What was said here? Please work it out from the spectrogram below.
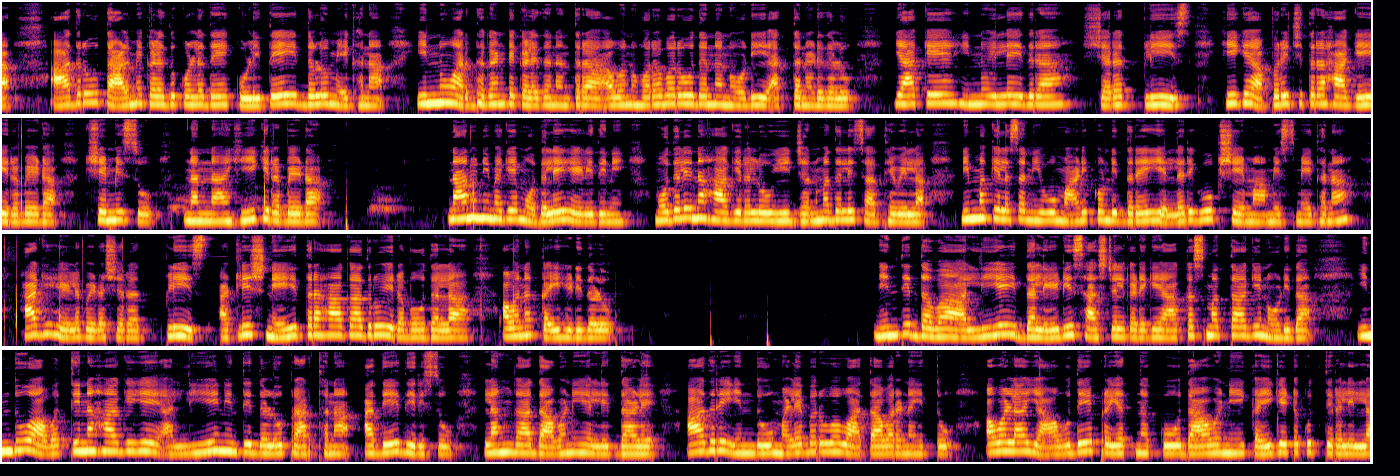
ಆದರೂ ತಾಳ್ಮೆ ಕಳೆದುಕೊಳ್ಳದೆ ಕುಳಿತೇ ಇದ್ದಳು ಮೇಘನ. ಇನ್ನೂ ಅರ್ಧ ಗಂಟೆ ಕಳೆದ ನಂತರ ಅವನು ಹೊರಬರುವುದನ್ನು ನೋಡಿ ಅತ್ತ ನಡೆದಳು. ಯಾಕೆ? ಇನ್ನೂ ಇಲ್ಲೇ ಇದ್ದೀರಾ? ಶರತ್, ಪ್ಲೀಸ್. ಹೀಗೆ ಅಪರಿಚಿತರ ಹಾಗೆ ಇರಬೇಡ. ಕ್ಷಮಿಸು. ನನ್ನ ಹೀಗಿರಬೇಡ. ನಾನು ನಿಮಗೆ ಮೊದಲೇ ಹೇಳಿದ್ದೀನಿ. ಮೊದಲಿನ ಹಾಗಿರಲು ಈ ಜನ್ಮದಲ್ಲಿ ಸಾಧ್ಯವಿಲ್ಲ. ನಿಮ್ಮ ಕೆಲಸ ನೀವು ಮಾಡಿಕೊಂಡಿದ್ದರೆ ಎಲ್ಲರಿಗೂ ಕ್ಷೇಮ, ಮಿಸ್ ಮೇಘನಾ. ಹಾಗೆ ಹೇಳಬೇಡ ಶರತ್. ಪ್ಲೀಸ್, ಅಟ್ಲೀಸ್ಟ್ ಸ್ನೇಹಿತರ ಹಾಗಾದರೂ ಇರಬಹುದಲ್ಲ? ಅವನ ಕೈ ಹಿಡಿದಳು. ನಿಂತಿದ್ದವ ಅಲ್ಲಿಯೇ ಇದ್ದ ಲೇಡೀಸ್ ಹಾಸ್ಟೆಲ್ ಕಡೆಗೆ ಅಕಸ್ಮಾತ್ತಾಗಿ ನೋಡಿದ. ಇಂದು ಅವತ್ತಿನ ಹಾಗೆಯೇ ಅಲ್ಲಿಯೇ ನಿಂತಿದ್ದಳು ಪ್ರಾರ್ಥನಾ. ಅದೇ ದಿರಿಸು, ಲಂಗ ದಾವಣಿಯಲ್ಲಿದ್ದಾಳೆ. ಆದರೆ ಇಂದು ಮಳೆ ಬರುವ ವಾತಾವರಣ ಇತ್ತು. ಅವಳ ಯಾವುದೇ ಪ್ರಯತ್ನಕ್ಕೂ ದಾವಣಿ ಕೈಗೆಟಕುತ್ತಿರಲಿಲ್ಲ.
